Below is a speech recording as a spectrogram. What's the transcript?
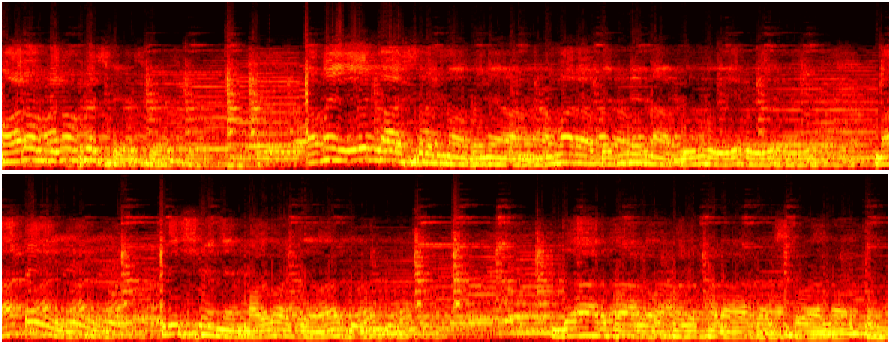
મારો મિત્ર છે. અમે એક આશ્રમમાં ભણ્યા. અમારા બંનેના ગુરુ એક માટે કૃષ્ણને મળવા જવા દો. દ્વારપાલો ફળફળાટ હસવા લાગ્યો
